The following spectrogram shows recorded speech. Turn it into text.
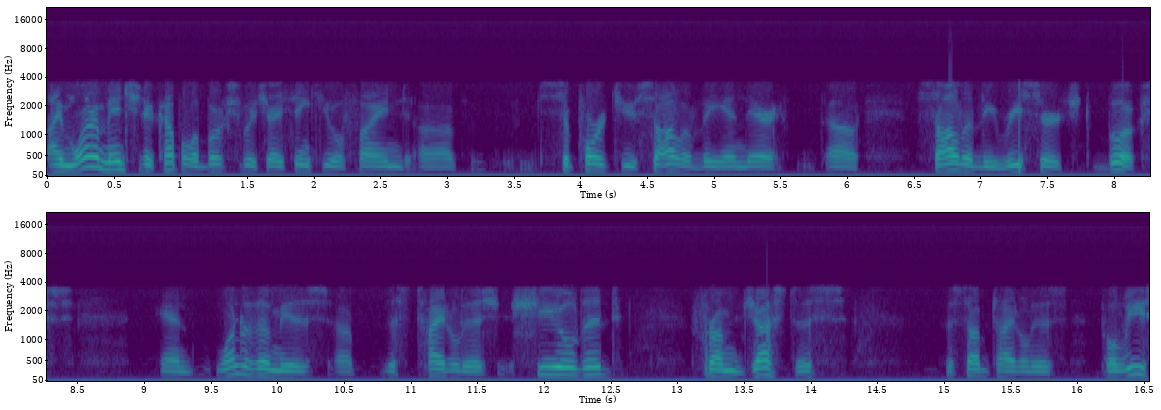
I want to mention a couple of books which I think you'll find uh, support you solidly in their uh, solidly researched books. And one of them is uh, this title is Shielded from Justice. The subtitle is Police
